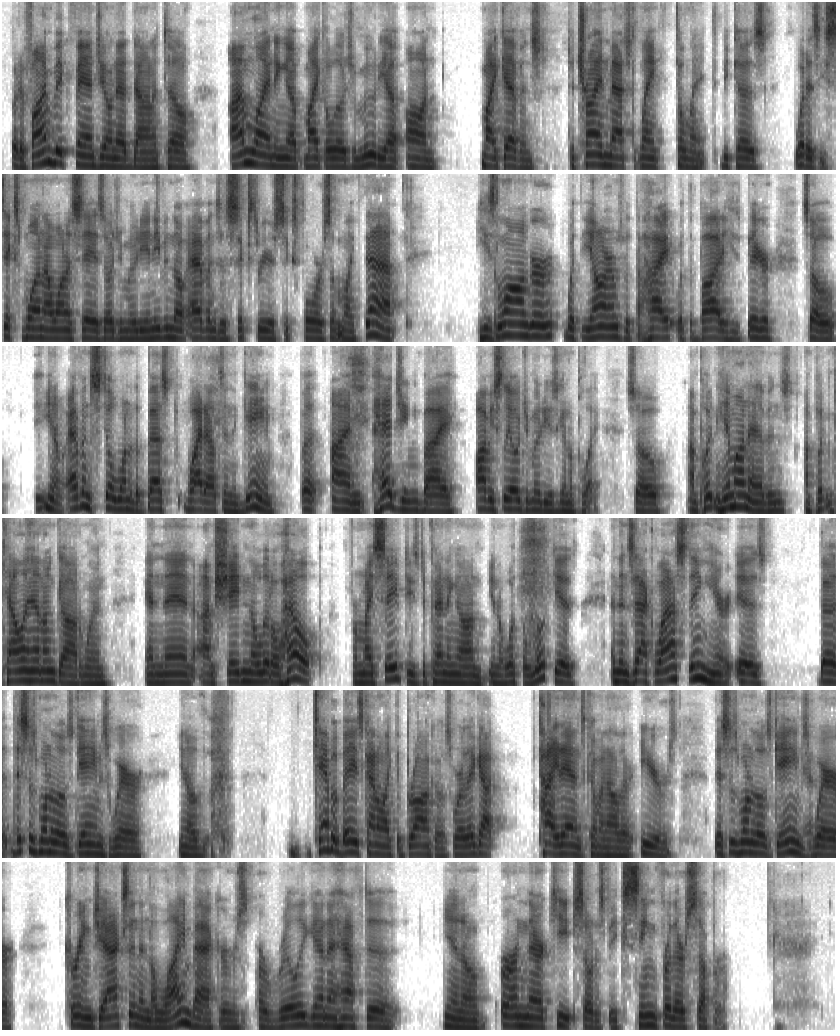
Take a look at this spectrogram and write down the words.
But if I'm Vic Fangio and Ed Donatell, I'm lining up Michael Ojemudia on Mike Evans to try and match length to length because what is he six one? I want to say is Ojemudia, and even though Evans is six three or six four or something like that, he's longer with the arms, with the height, with the body. He's bigger. So you know, Evans still one of the best wideouts in the game but I'm hedging by obviously Ojemudia is going to play. So I'm putting him on Evans. I'm putting Callahan on Godwin, and then I'm shading a little help from my safeties depending on you know what the look is. And then Zach, last thing here is the this is one of those games where you know Tampa Bay is kind of like the Broncos where they got tight ends coming out of their ears. This is one of those games yeah. where Kareem Jackson and the linebackers are really going to have to you know earn their keep, so to speak, sing for their supper.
